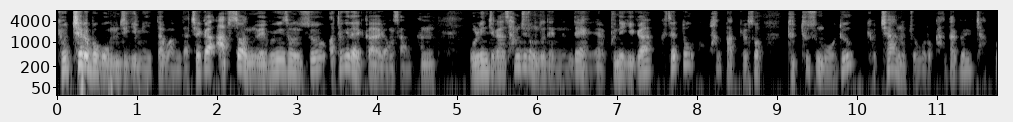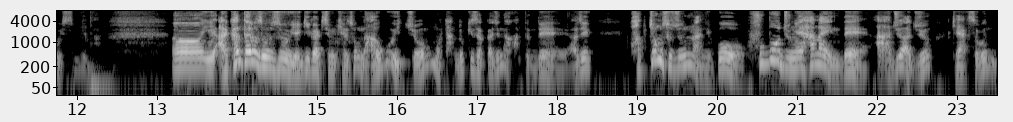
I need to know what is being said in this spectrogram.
교체를 보고 움직임이 있다고 합니다. 제가 앞선 외국인 선수 어떻게 될까 영상 한 올린 지가 한 3주 정도 됐는데 예, 분위기가 그새 또 확 바뀌어서 두 투수 모두 교체하는 쪽으로 가닥을 잡고 있습니다. 어, 이 알칸타라 선수 얘기가 지금 계속 나오고 있죠. 뭐 단독 기사까지 나왔던데 아직 확정 수준은 아니고 후보 중에 하나인데 아주 아주 계약속은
